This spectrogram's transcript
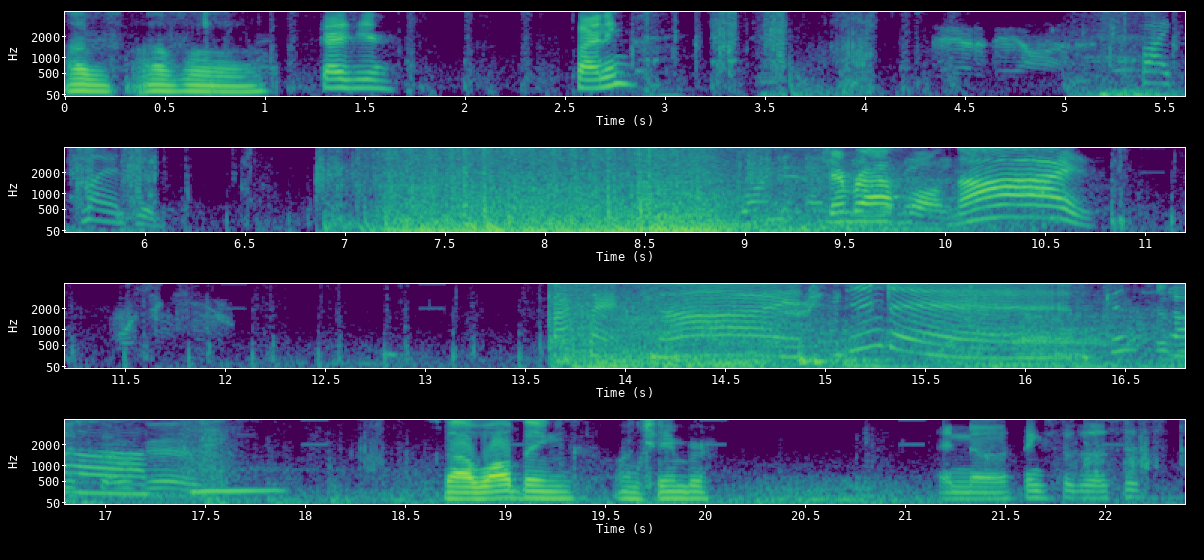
I've I've uh Guys here. Planning? Spike planted. Chamber apple. wall. Nice! Backside. Nice. We did it. Good job. are so good. got wallbang on chamber. And no, thanks for the assist.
